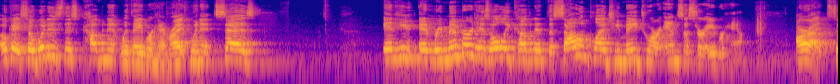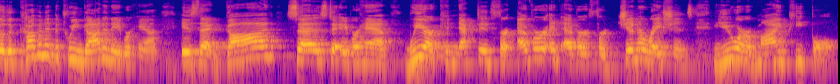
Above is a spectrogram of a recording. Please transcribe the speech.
okay, so what is this covenant with Abraham, right? When it says, and he and remembered his holy covenant, the solemn pledge he made to our ancestor Abraham. All right, so the covenant between God and Abraham is that God says to Abraham, We are connected forever and ever for generations. You are my people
